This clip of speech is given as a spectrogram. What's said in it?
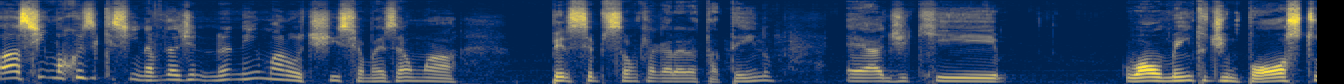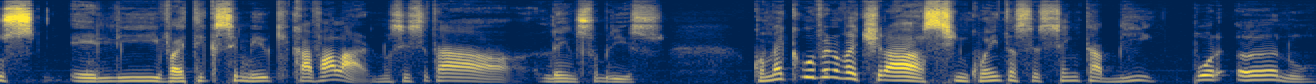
assim, uma coisa que sim, na verdade, não é nem uma notícia, mas é uma percepção que a galera tá tendo. É a de que o aumento de impostos ele vai ter que ser meio que cavalar. Não sei se você tá lendo sobre isso. Como é que o governo vai tirar 50, 60 bi por ano,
